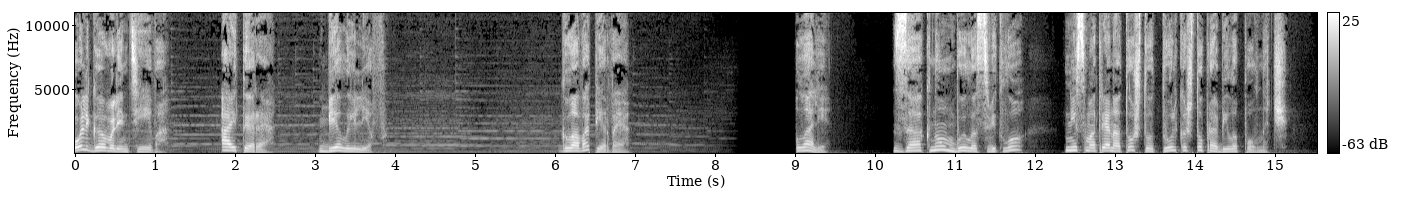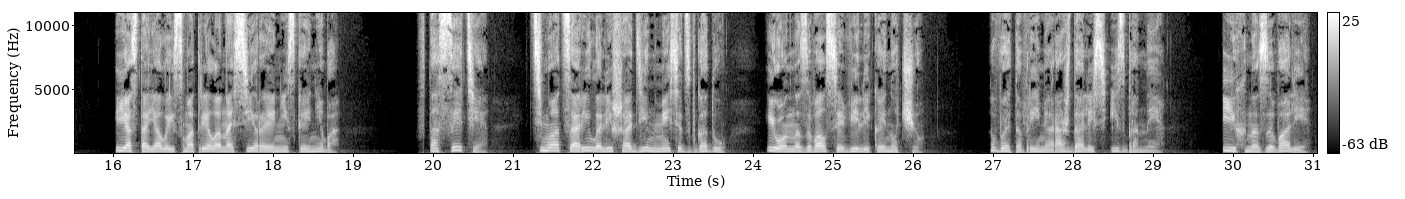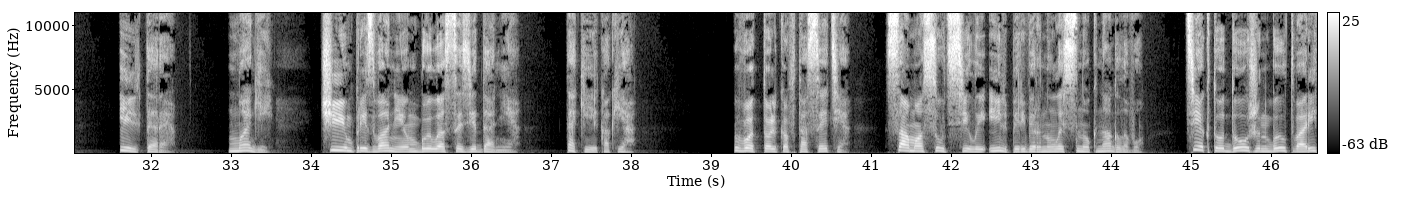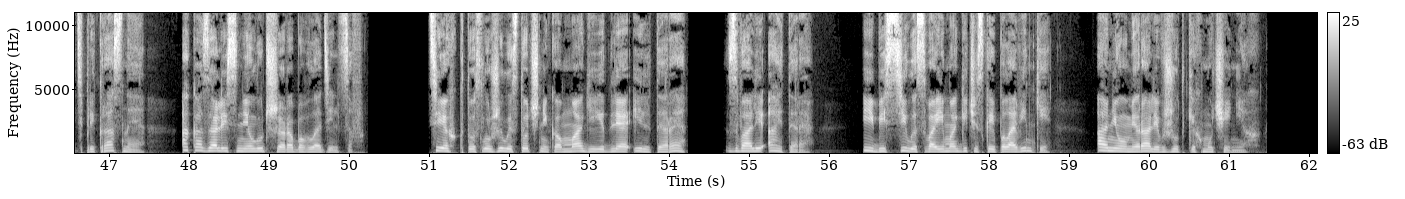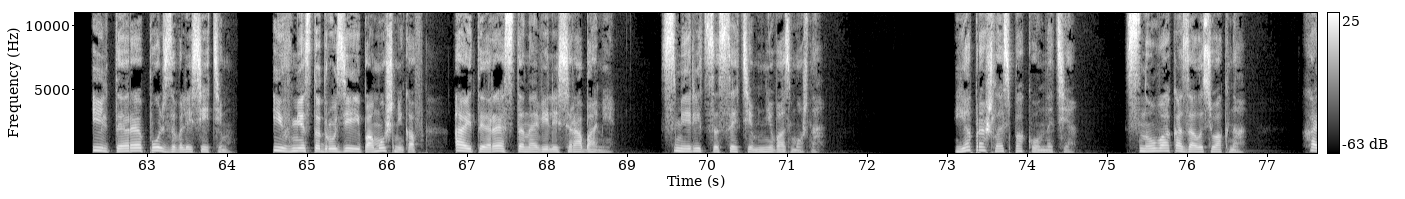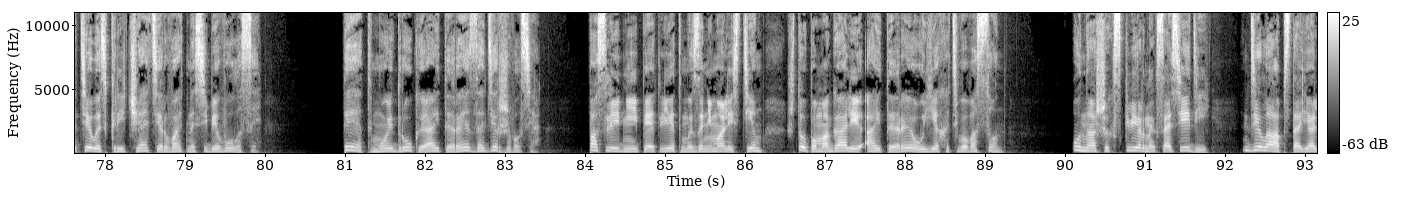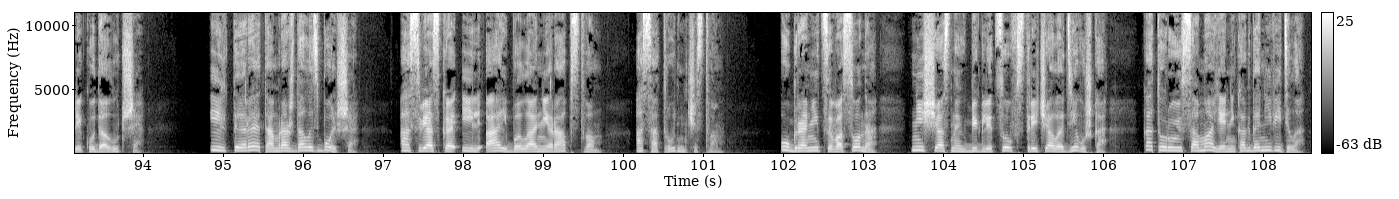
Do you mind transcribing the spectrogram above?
Ольга Валентеева. Айтере. Белый лев. Глава первая. Лали. За окном было светло, несмотря на то, что только что пробила полночь. Я стояла и смотрела на серое низкое небо. В Тассете тьма царила лишь один месяц в году, и он назывался Великой ночью. В это время рождались избранные. Их называли Ильтере. Маги, чьим призванием было созидание, такие как я. Вот только в Тассете сама суть силы Иль перевернулась с ног на голову. Те, кто должен был творить прекрасное, оказались не лучше рабовладельцев. Тех, кто служил источником магии для Ильтере, звали Айтере, и без силы своей магической половинки они умирали в жутких мучениях. Ильтере пользовались этим, и вместо друзей и помощников Айтере становились рабами. Смириться с этим невозможно. Я прошлась по комнате. Снова оказалась у окна. Хотелось кричать и рвать на себе волосы. Тед, мой друг и Айтере задерживался. Последние пять лет мы занимались тем, что помогали Айтере уехать в Авасон. У наших скверных соседей дела обстояли куда лучше. Иль-Тере там рождалось больше, а связка Иль-Ай была не рабством, а сотрудничеством. У границы Васона несчастных беглецов встречала девушка, которую сама я никогда не видела.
